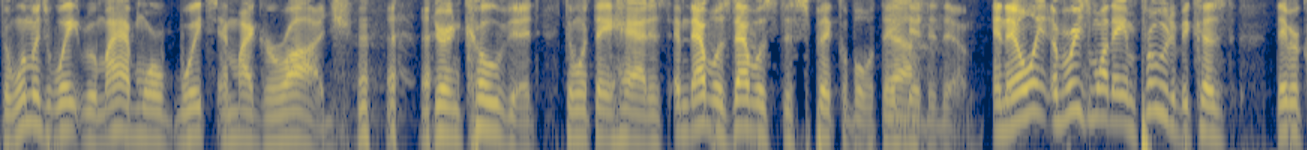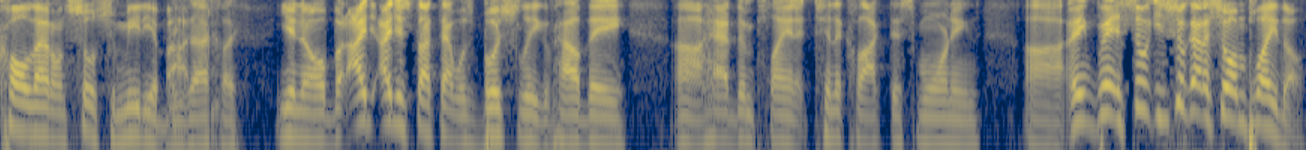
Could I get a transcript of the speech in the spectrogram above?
The women's weight room, I have more weights in my garage during COVID than what they had. Is, and that was that was despicable what they Yeah. did to them. And the only the reason why they improved it because they were called out on social media about Exactly. it. You know, but I, I just thought that was bush league of how they uh, had them playing at ten o'clock this morning. Uh, I mean, granted, still, you still got to show them play though.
